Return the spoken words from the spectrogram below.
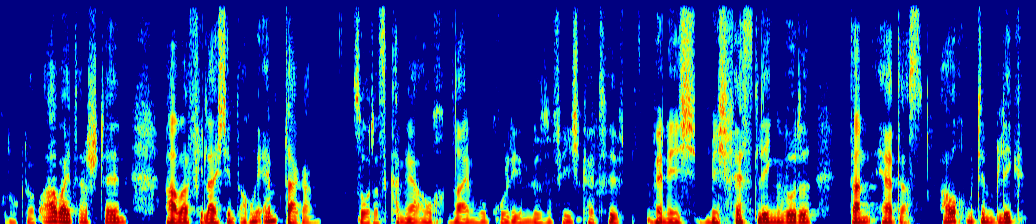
Produkte auf Arbeit erstellen, aber vielleicht eben auch ein Ämtergang. So, das kann ja auch sein, wo Problemlösefähigkeit hilft. Wenn ich mich festlegen würde, dann eher das. Auch mit dem Blick,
